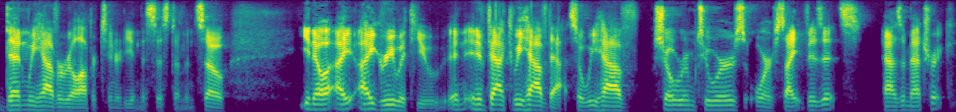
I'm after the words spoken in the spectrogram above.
then we have a real opportunity in the system. And so, you know, I, I agree with you. And, and in fact, we have that. So we have showroom tours or site visits as a metric.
